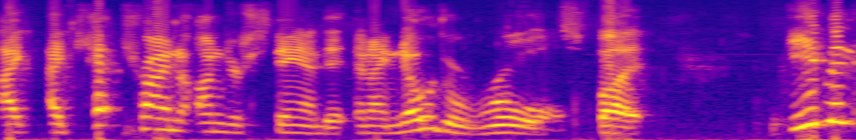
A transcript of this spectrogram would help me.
I, I kept trying to understand it and I know the rules, but even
